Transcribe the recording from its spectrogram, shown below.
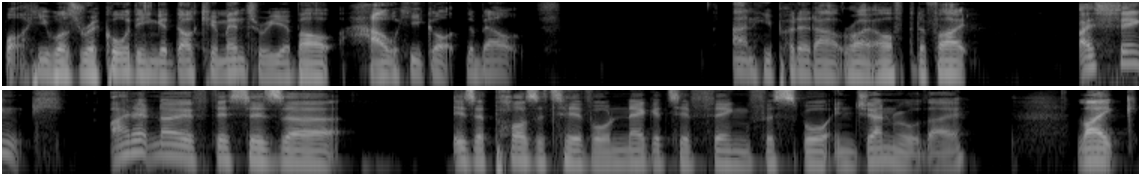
but he was recording a documentary about how he got the belt and he put it out right after the fight. I think I don't know if this is a is a positive or negative thing for sport in general though. Like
